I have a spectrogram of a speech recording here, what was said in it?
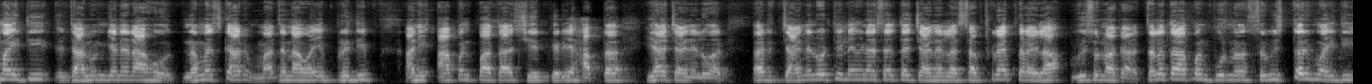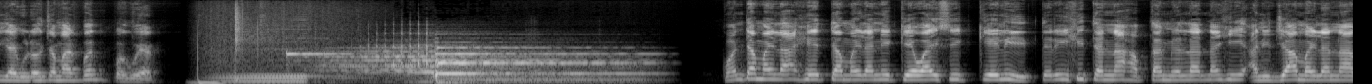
माहिती जाणून घेणार आहोत. नमस्कार माझं नाव आहे प्रदीप आणि आपण पाहता शेतकरी हप्ता या चॅनलवर. तर चॅनलवरती नवीन असेल तर चॅनलला सबस्क्राईब करायला विसरू नका. चला तर आपण पूर्ण सविस्तर माहिती या व्हिडिओच्या मार्फत बघूयात. कोणत्या महिला आहेत? त्या महिलांनी के वाय सी केली तरीही त्यांना हप्ता मिळणार नाही आणि ज्या महिलांना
